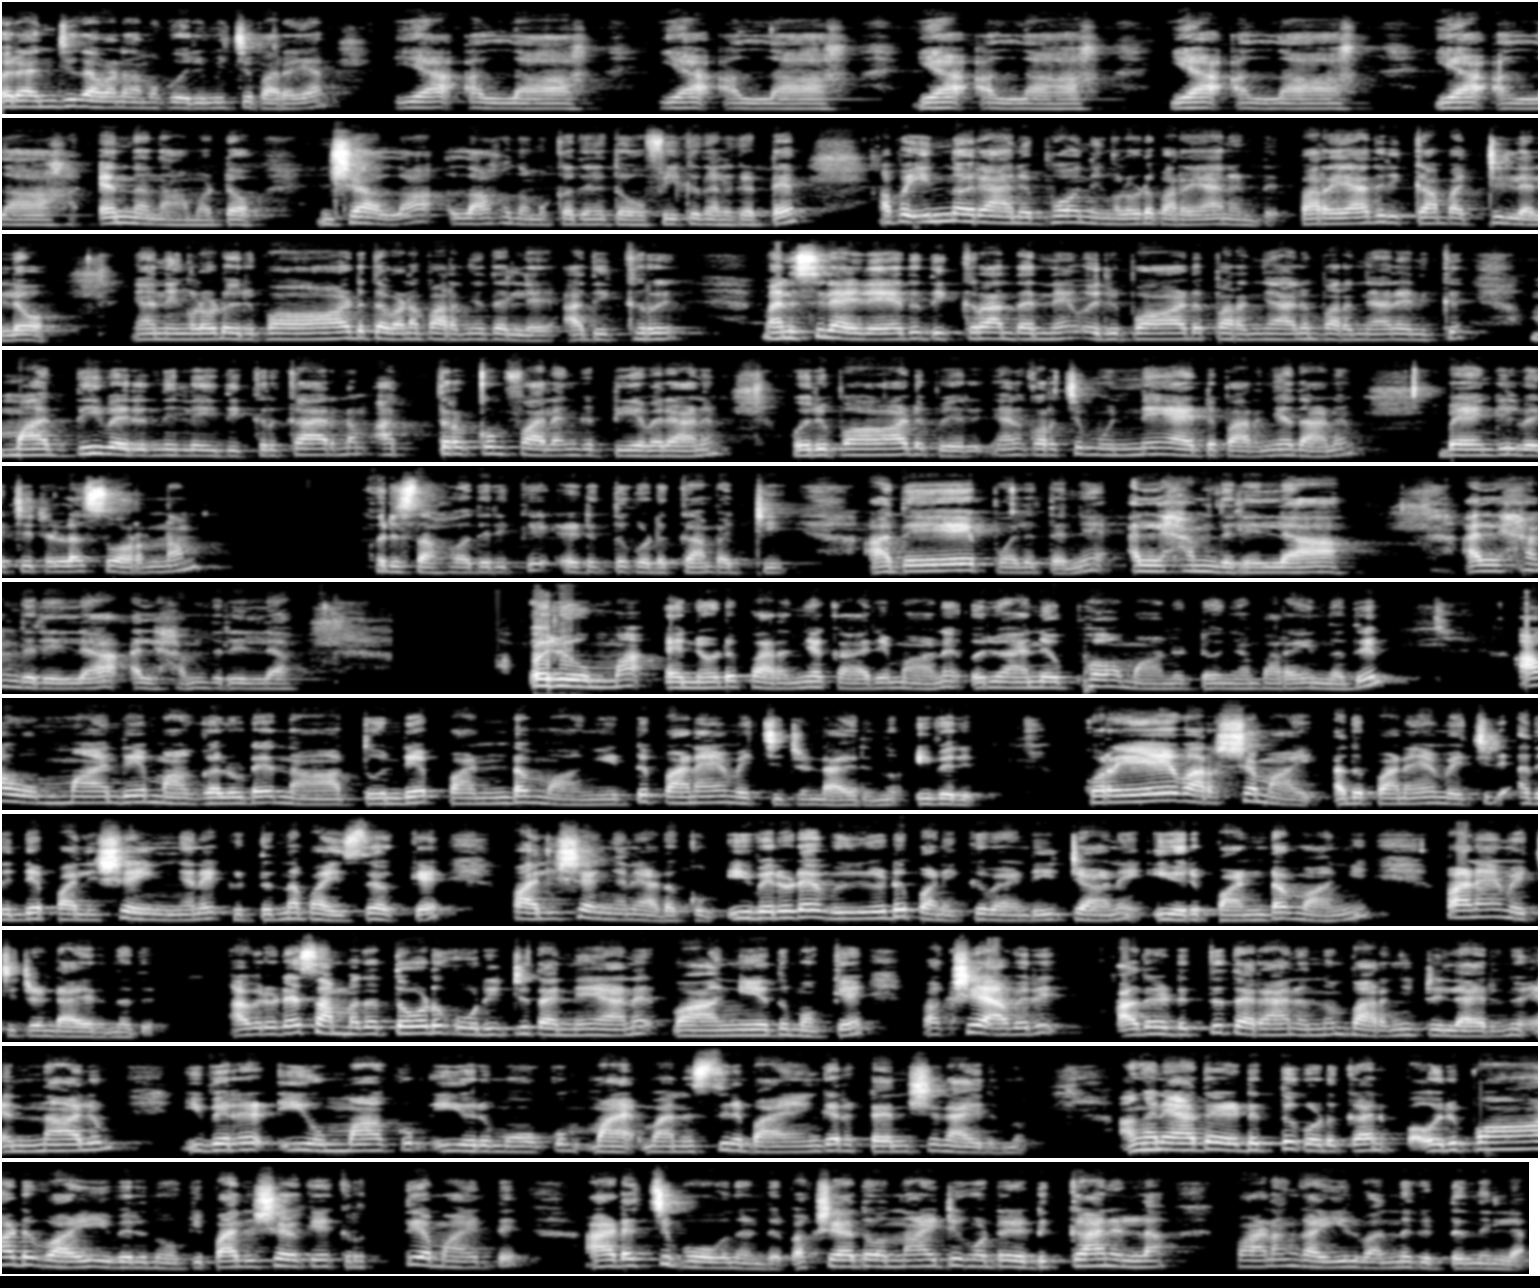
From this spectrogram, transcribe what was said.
ഒരഞ്ച് തവണ നമുക്ക് ഒരുമിച്ച് പറയാം. യാ അല്ലാഹ് യാ അല്ലാഹ് യാ അല്ലാഹ് യാ അല്ലാഹ് യാ അല്ലാഹ് എന്ന നാമം കേട്ടോ ഇൻഷാ അല്ലാ അള്ളാഹു നമുക്കതിന് തോഫീക്ക് നൽകട്ടെ. അപ്പോൾ ഇന്നൊരു അനുഭവം നിങ്ങളോട് പറയാനുണ്ട്. പറയാതിരിക്കാൻ പറ്റില്ലല്ലോ. ഞാൻ നിങ്ങളോട് ഒരുപാട് തവണ പറഞ്ഞതല്ലേ? ആ ദിക്റ്. മനസ്സിലായില്ലേ? ഏത് ദിക്റാൻ തന്നെ ഒരുപാട് പറഞ്ഞാലും പറഞ്ഞാലും എനിക്ക് മതി വരുന്നില്ല ഈ ദിക്ർ കാരണം അത്രക്കും ഫലം കിട്ടിയവരാണ് ഒരുപാട് പേര്. ഞാൻ കുറച്ച് മുന്നേ ആയിട്ട് പറഞ്ഞതാണ്. ബാങ്കിൽ വെച്ചിട്ടുള്ള സ്വർണം ഒരു സഹോദരിക്ക് എടുത്തു കൊടുക്കാൻ പറ്റി. അതേപോലെ തന്നെ അൽഹമില്ല അൽഹമില്ല അൽഹമില്ല ഒരു ഉമ്മ എന്നോട് പറഞ്ഞ കാര്യമാണ് ഒരു അനുഭവമാണ് കേട്ടോ ഞാൻ പറയുന്നത്. ആ ഉമ്മാന്റെ മകളുടെ നാത്തൂന്റെ പണ്ടം വാങ്ങിയിട്ട് പണയം വെച്ചിട്ടുണ്ടായിരുന്നു ഇവർ കുറേ വർഷമായി അത് പണയം വെച്ചിട്ട് അതിന്റെ പലിശ ഇങ്ങനെ കിട്ടുന്ന പൈസയൊക്കെ പലിശ എങ്ങനെ അടക്കും. ഇവരുടെ വീട് പണിക്ക് വേണ്ടിയിട്ടാണ് ഈ ഒരു പണ്ടം വാങ്ങി പണയം വെച്ചിട്ടുണ്ടായിരുന്നത്. അവരുടെ സമ്മതത്തോട് കൂടിയിട്ട് തന്നെയാണ് വാങ്ങിയതുമൊക്കെ. പക്ഷേ അവർ അതെടുത്ത് തരാനൊന്നും പറഞ്ഞിട്ടില്ലായിരുന്നു. എന്നാലും ഇവരെ ഈ ഉമ്മാക്കും ഈ ഒരു മോക്കും മനസ്സിന് ഭയങ്കര ടെൻഷനായിരുന്നു അങ്ങനെ അത് എടുത്തു കൊടുക്കാൻ ഒരുപാട് വഴി ഇവർ നോക്കി. പലിശയൊക്കെ കൃത്യമായിട്ട് അടച്ചു പോകുന്നുണ്ട്. പക്ഷേ അത് ഒന്നായിട്ട് ഇങ്ങോട്ട് എടുക്കാനുള്ള പണം കയ്യിൽ വന്ന് കിട്ടുന്നില്ല.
